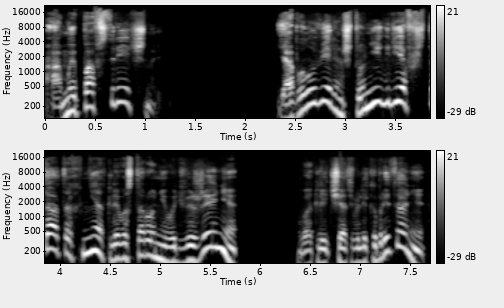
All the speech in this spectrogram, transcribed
а мы по встречной. Я был уверен, что нигде в Штатах нет левостороннего движения, в отличие от Великобритании,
